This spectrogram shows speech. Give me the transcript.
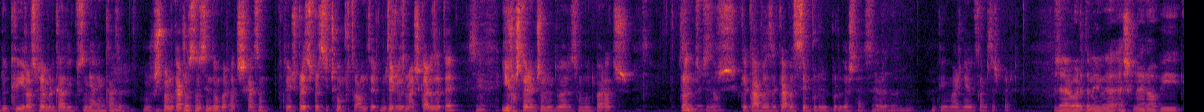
do que ir ao supermercado e cozinhar em casa. Hum. Os supermercados não são assim tão baratos, são, têm os preços parecidos com Portugal, muitas, muitas vezes mais caros até, Sim. e os restaurantes são muito, baratos- são muito baratos. Pronto, são. mas que acaba, acaba sempre por, por gastar É verdade. um bocadinho mais dinheiro do que estamos à espera. Já agora também eh, acho que Nairobi,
